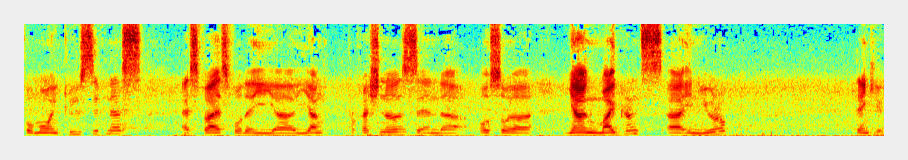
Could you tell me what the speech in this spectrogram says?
for more inclusiveness as far as for the uh, young professionals and uh, also uh, young migrants in Europe. Thank you.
